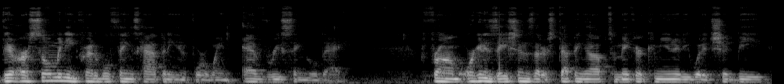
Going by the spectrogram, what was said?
There are so many incredible things happening in Fort Wayne every single day. From organizations that are stepping up to make our community what it should be,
